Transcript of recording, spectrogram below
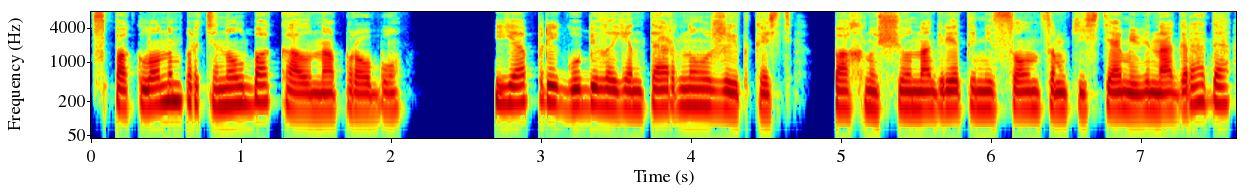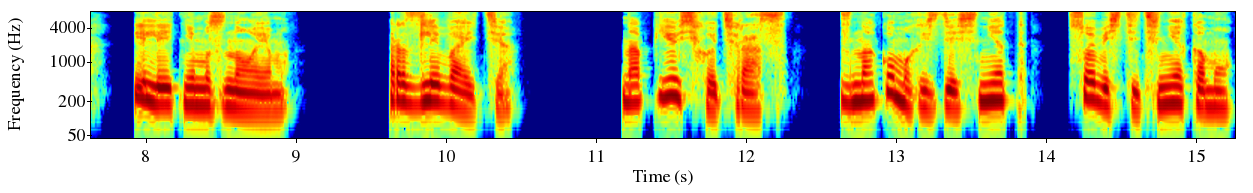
С поклоном протянул бокал на пробу. Я пригубила янтарную жидкость, пахнущую нагретыми солнцем кистями винограда и летним зноем. «Разливайте». Напьюсь хоть раз. Знакомых здесь нет, совестить некому.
